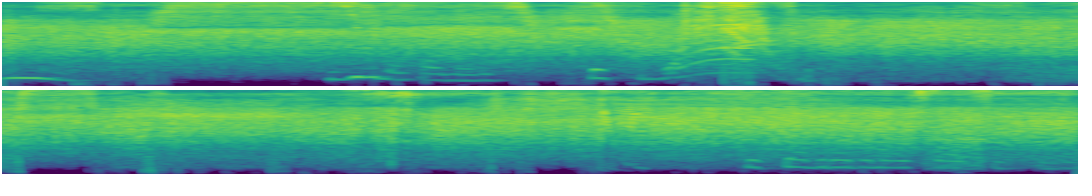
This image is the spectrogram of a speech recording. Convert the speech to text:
iz. İzi bile kalmamış. Teşekkürler. Ya bir atsak böyle.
